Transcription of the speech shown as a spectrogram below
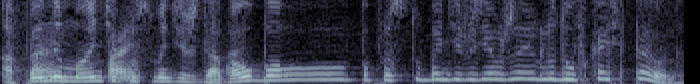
A w pewnym momencie po prostu będziesz dawał, bo po prostu będziesz wiedział, że lodówka jest pełna.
